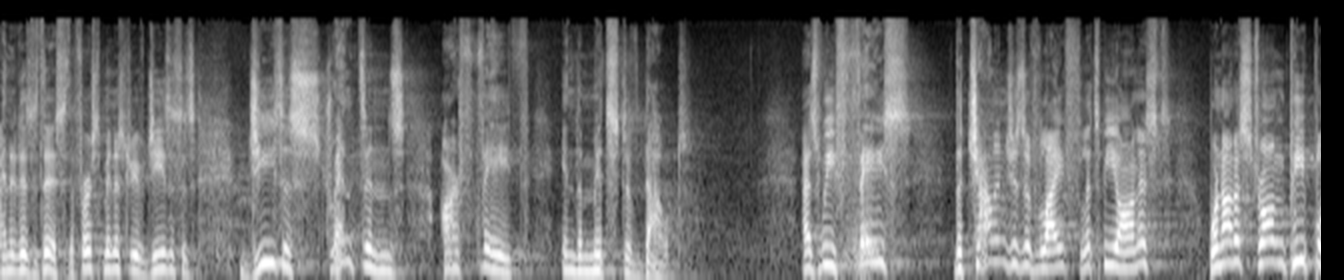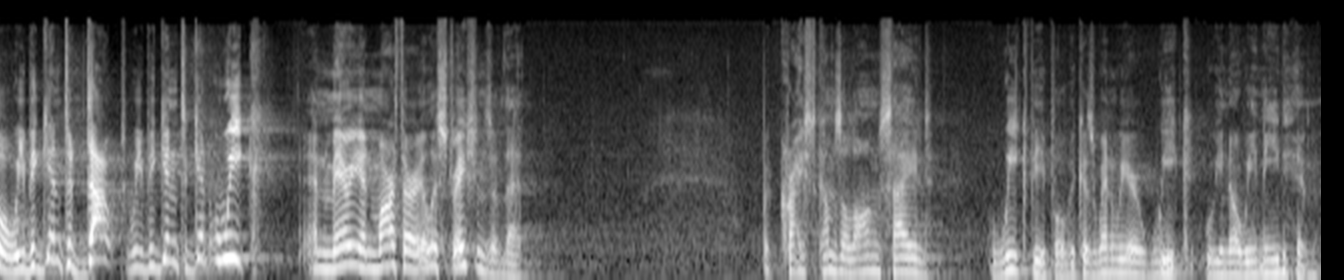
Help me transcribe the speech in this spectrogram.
And it is this the first ministry of Jesus is Jesus strengthens our faith in the midst of doubt. As we face the challenges of life, let's be honest, we're not a strong people. We begin to doubt, we begin to get weak. And Mary and Martha are illustrations of that. But Christ comes alongside weak people because when we are weak, we know we need Him.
